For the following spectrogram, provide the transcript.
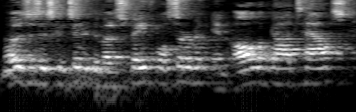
Moses is considered the most faithful servant in all of God's house.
